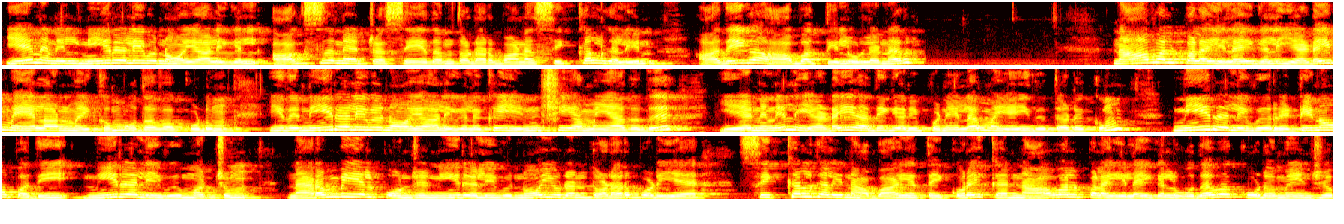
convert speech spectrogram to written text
ஏனெனில் நீரிழிவு நோயாளிகள் ஆக்சிஜனேற்ற சேதம் தொடர்பான சிக்கல்களின் அதிக ஆபத்தில் உள்ளனர். நாவல் பல இலைகள் எடை மேலாண்மைக்கும் உதவக்கூடும். இது நீரிழிவு நோயாளிகளுக்கு இன்றியமையாதது ஏனெனில் எடை அதிகரிப்பு நிலைமையை இது தடுக்கும். நீரழிவு ரெட்டினோபதி நீரழிவு மற்றும் நரம்பியல் போன்ற நீரிழிவு நோயுடன் தொடர்புடைய சிக்கல்களின் அபாயத்தை குறைக்க நாவல் பல இலைகள் உதவக்கூடும் என்று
